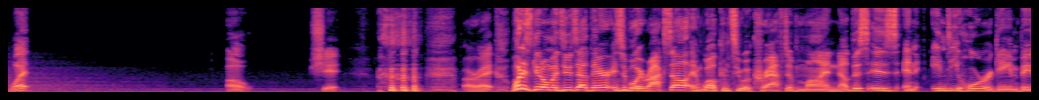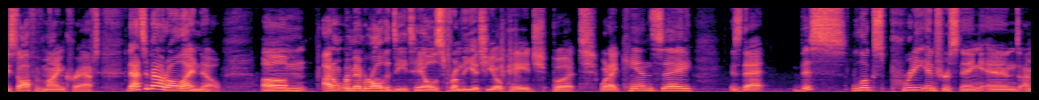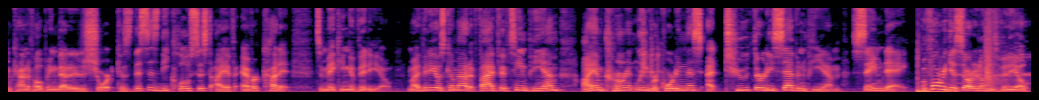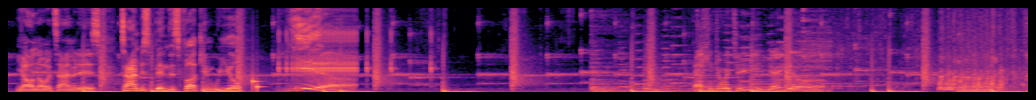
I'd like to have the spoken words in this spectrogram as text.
What? Oh. Shit. all right. What is good, all my dudes out there? It's your boy Roxalt, and welcome to A Craft of Mine. Now, this is an indie horror game based off of Minecraft. That's about all I know. Um, I don't remember all the details from the itch.io page, but what I can say is that this looks pretty interesting, and I'm kind of hoping that it is short because this is the closest I have ever cut it to making a video. My videos come out at 5.15 p.m. I am currently recording this at 2.37 p.m. same day. Before we get started on this video, y'all know what time it is. Time to spin this fucking wheel. Yeah! Passion Joy Tea, yeah!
